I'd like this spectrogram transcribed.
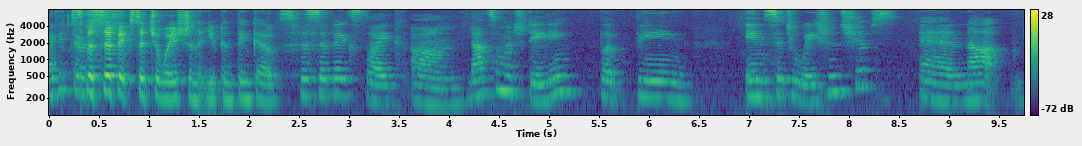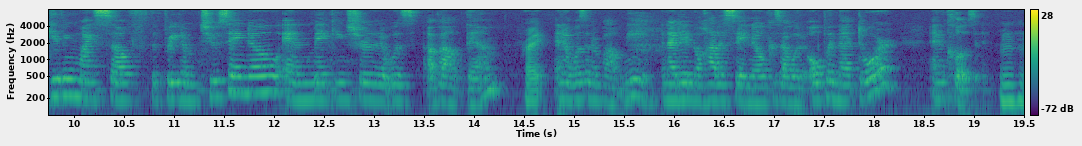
I think there's specific situation that you can think of. specifics like um, not so much dating, but being in situationships and not giving myself the freedom to say no and making sure that it was about them Right. and it wasn't about me. And I didn't know how to say no because I would open that door and close it. Mm-hmm.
